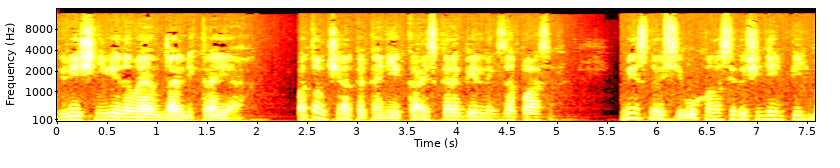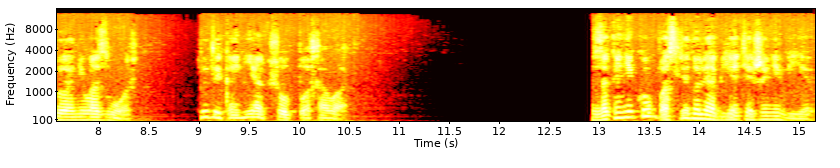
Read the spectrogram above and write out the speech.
вещь неведомая в дальних краях. Потом чарка коньяка из корабельных запасов. Местную сивуху на следующий день пить было невозможно. Тут и коньяк шел плоховат. За коньяком последовали объятия Женевьевы.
